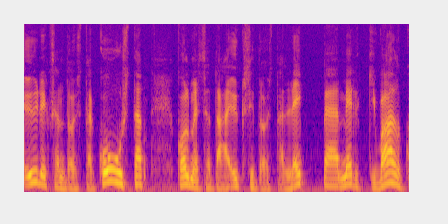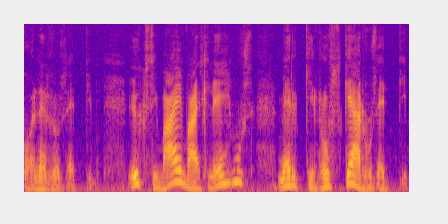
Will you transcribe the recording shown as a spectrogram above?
19 kuusta, 311 leppää, merkki valkoinen rusetti. Yksi vaivaislehmus, merkki ruskea rusetti.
